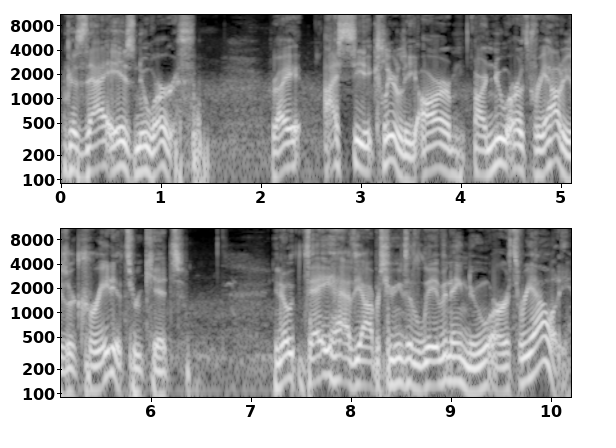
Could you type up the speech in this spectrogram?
Because that is New Earth, right? I see it clearly. Our, our New Earth realities are created through kids. You know, they have the opportunity to live in a New Earth reality.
